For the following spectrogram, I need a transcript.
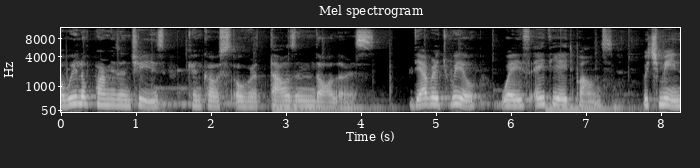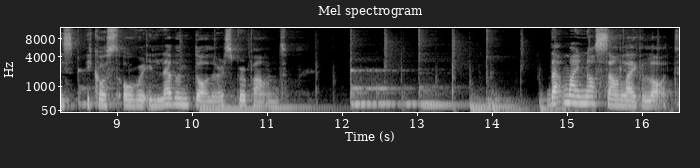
A wheel of Parmesan cheese can cost over $1,000. The average wheel weighs 88 pounds, which means it costs over $11 per pound. That might not sound like a lot,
